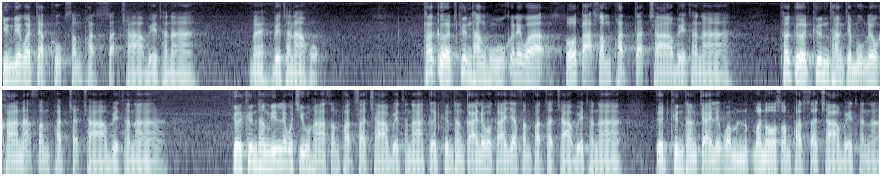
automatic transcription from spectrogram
จึงเรียกว่าจักขุสัมผัสสชาเวทนาไหมเวทนาหกถ้าเกิดขึ้นทางหูก็เรียกว่า โสตสัมผัสสชาเวทนา ถ้าเกิดขึ้นทางจมูกเรียกว่าคานะสัมผัสชาเวทนา เกิดขึ้นทางลิ้นเรียกว่าชิวหาสัมผัสสัชชาเวทนา เกิดขึ้นทางกายเรียกว่ากายยสัมผัสสัชชาเวทนา เกิดขึ้นทางใจเรียกว่ามโนสัมผัสสัชชาเวทนา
